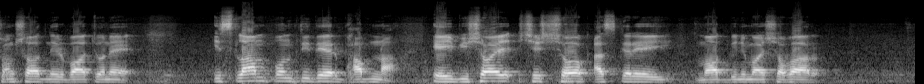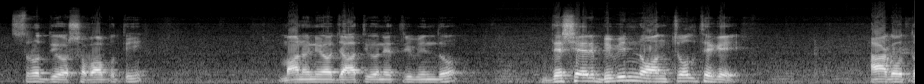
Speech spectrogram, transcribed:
সংসদ নির্বাচনে ইসলামপন্থীদের ভাবনা। এই বিষয় শীর্ষক আজকের এই মত বিনিময় সভার শ্রদ্ধেয় সভাপতি, মাননীয় জাতীয় নেতৃবৃন্দ, দেশের বিভিন্ন অঞ্চল থেকে আগত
